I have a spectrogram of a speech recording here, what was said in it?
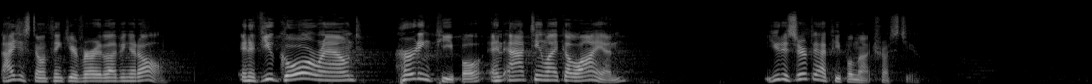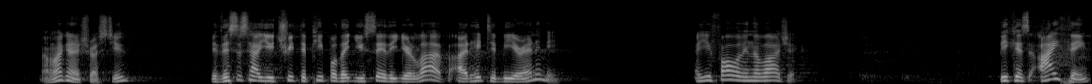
I just don't think you're very loving at all. And if you go around hurting people and acting like a lion, you deserve to have people not trust you. I'm not going to trust you. If this is how you treat the people that you say that you love, I'd hate to be your enemy. Are you following the logic? Because I think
